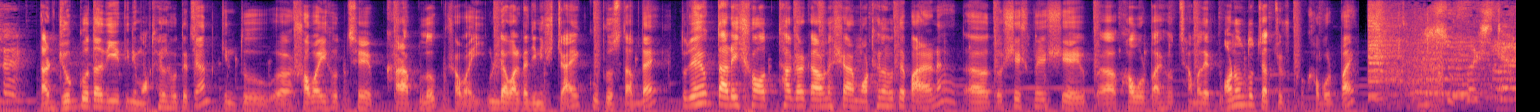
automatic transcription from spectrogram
take. তার যোগ্যতা দিয়ে তিনি মঠেল হতে চান কিন্তু সবাই হচ্ছে খারাপ লোক সবাই উল্টাপাল্টা জিনিস চায় কুপ্রস্তাব দেয়। তো যাই হোক তার এই সৎ থাকার কারণে সে আর মঠেল হতে পারে না। তো শেষমেশ সে খবর পায় হচ্ছে আমাদের অনন্ত চাচুর খবর পায়। সুপারস্টার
